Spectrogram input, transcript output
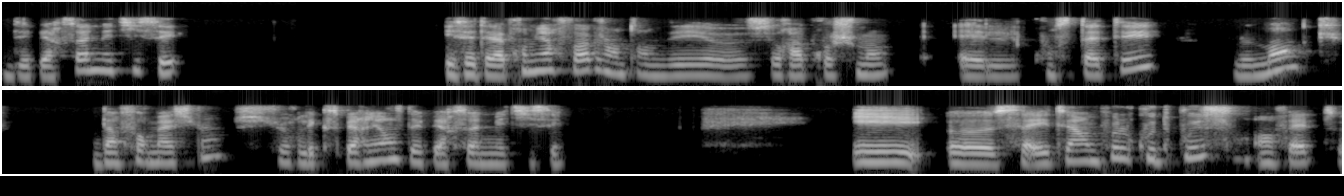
des personnes métissées. Et c'était la première fois que j'entendais ce rapprochement. Elle constatait le manque d'informations sur l'expérience des personnes métissées. Et ça a été un peu le coup de pouce, en fait,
